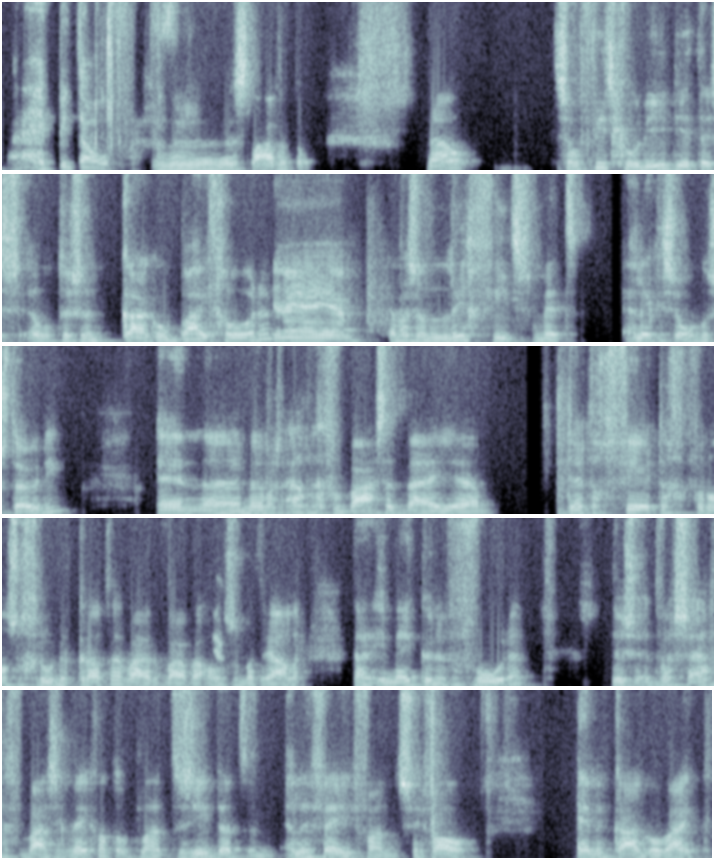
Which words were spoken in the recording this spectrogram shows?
waar heb je het over? Slaat het op? Nou, zo'n fietscourier, dit is ondertussen een cargo bike geworden. Ja, ja, ja. Dat was een lichtfiets met elektrische ondersteuning. En uh, men was eigenlijk verbaasd dat wij uh, 30, 40 van onze groene kratten, waar, waar we onze materialen, daarin mee kunnen vervoeren. Dus het was eigenlijk verbazingwekkend om te laten zien dat een LEV van Ceval en een cargo bike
